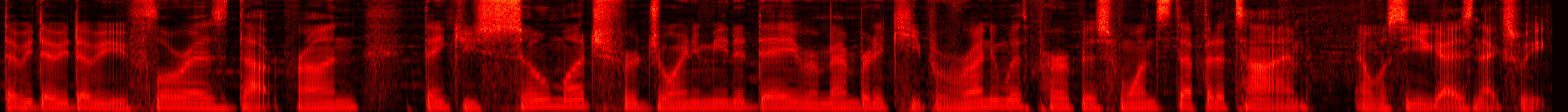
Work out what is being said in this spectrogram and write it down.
www.flores.run. Thank you so much for joining me today. Remember to keep running with purpose one step at a time, and we'll see you guys next week.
